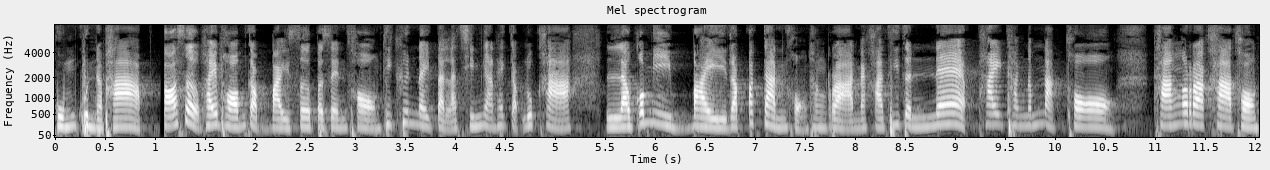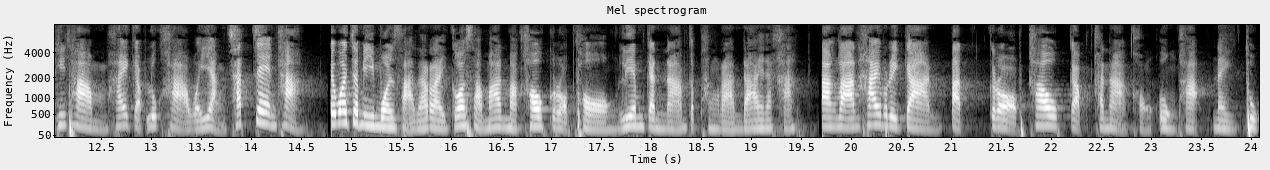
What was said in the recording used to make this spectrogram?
คุ้มคุณภาพขอเสิร์ฟให้พร้อมกับใบเซอร์เปอร์เซ็นต์ทองที่ขึ้นในแต่ละชิ้นงานให้กับลูกค้า แล้วก็มีใบรับประกันของทางร้านนะคะ ที่จะแนบให้ทั้งน้ำหนักทอง ทั้งราคาทองที่ทำให้กับลูกค้าไว้อย่างชัดเจนค่ะไม่ว่าจะมีมวลสารอะไรก็สามารถมาเข้ากรอบทองเลี่ยมกันน้ำกับทางร้านได้นะคะ ทางร้านให้บริการตัด กรอบเข้ากับขนาดขององค์พระในทุก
